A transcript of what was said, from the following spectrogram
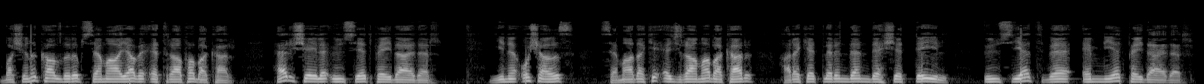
başını kaldırıp semaya ve etrafa bakar. Her şeyle ünsiyet peyda eder. Yine o şahıs semadaki ecrama bakar, hareketlerinden dehşet değil, ünsiyet ve emniyet peyda eder.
